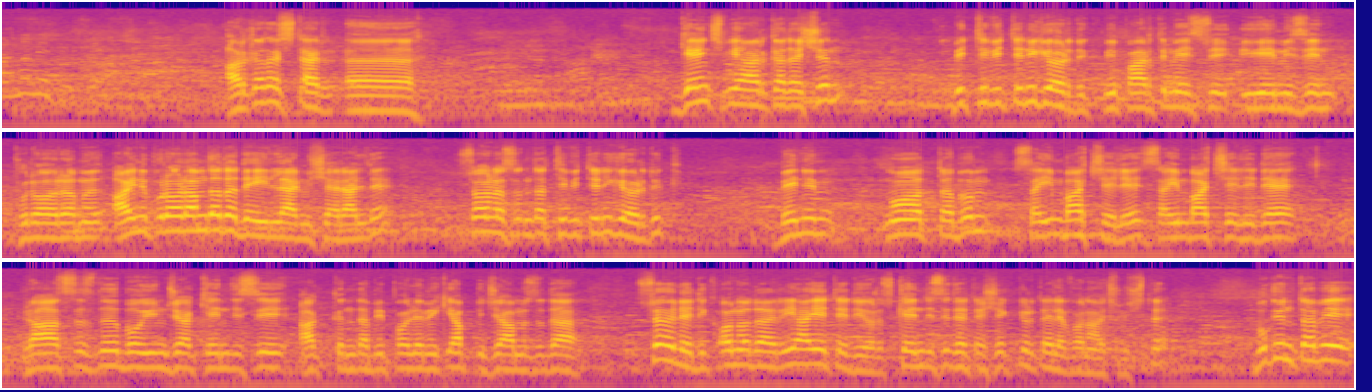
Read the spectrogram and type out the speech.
kararına ne diyorsunuz? Arkadaşlar e, genç bir arkadaşın bir tweetini gördük. Bir parti meclisi üyemizin programı. Aynı programda da değillermiş herhalde. Sonrasında tweetini gördük. Benim muhatabım Sayın Bahçeli. Sayın Bahçeli de rahatsızlığı boyunca kendisi hakkında bir polemik yapmayacağımızı da söyledik. Ona da riayet ediyoruz. Kendisi de teşekkür telefonu açmıştı. Bugün tabii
